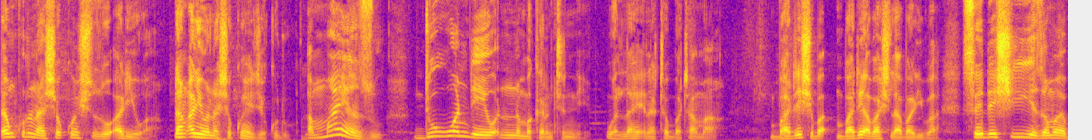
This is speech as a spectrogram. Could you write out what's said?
ɗan kudu na shakkun shi zo arewa, ɗan arewa na shakkun ya je kudu. Amma yanzu duk wanda ya yi waɗannan makarantun ne, wallahi ina tabbata ma ba dai a bashi labari ba. Sai dai shi ya zama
